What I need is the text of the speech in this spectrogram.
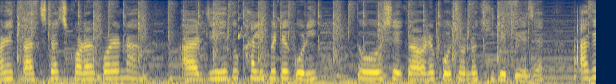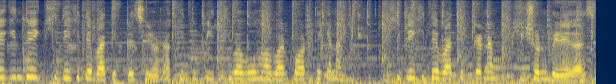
অনেক কাজ টাজ করার পরে না, আর যেহেতু খালি পেটে করি, তো সে কারণে প্রচণ্ড খিদে পেয়ে যায়। আগে কিন্তু এই খিদে খিদে বাতিকটা ছিল না, কিন্তু পৃথ্বীবাবু হওয়ার পর থেকে না, খিদে খিদে বাতিকটা না ভীষণ বেড়ে গেছে,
